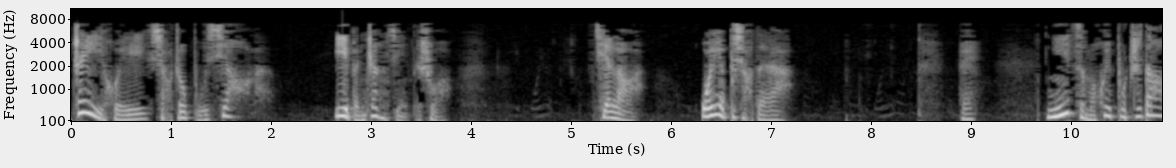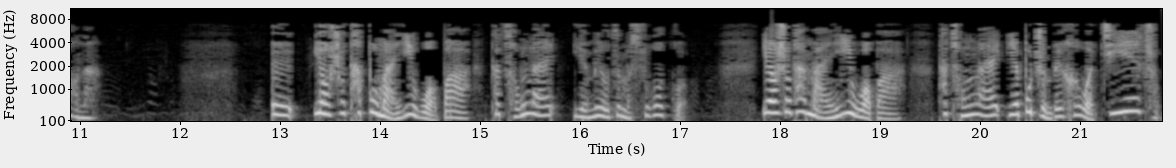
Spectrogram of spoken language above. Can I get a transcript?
这一回小周不笑了，一本正经的说：“钱老，我也不晓得啊。”你怎么会不知道呢？呃，要说他不满意我吧，他从来也没有这么说过；要说他满意我吧，他从来也不准备和我接触。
